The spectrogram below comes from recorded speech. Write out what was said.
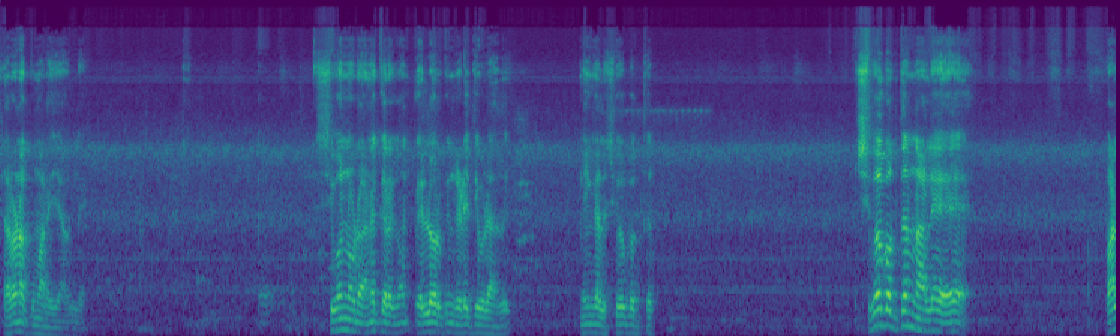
சரவணகுமார் ஐயா அவர்களே சிவனோட அனுக்கிரகம் எல்லோருக்கும் கிடைத்து விடாது. நீங்கள் சிவபக்தர். சிவபக்தன்னாலே பல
